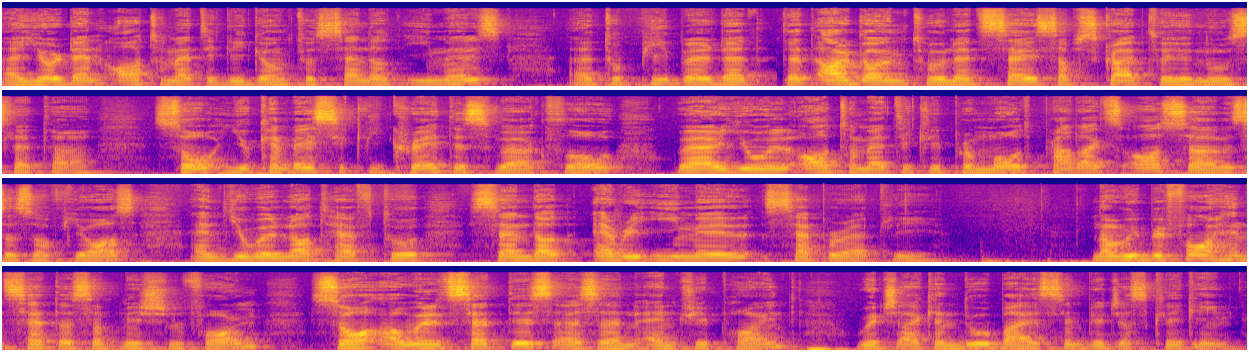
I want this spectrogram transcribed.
uh, you're then automatically going to send out emails uh, to people that, that are going to, let's say, subscribe to your newsletter. So you can basically create this workflow where you will automatically promote products or services of yours and you will not have to send out every email separately. Now we beforehand set a submission form, so I will set this as an entry point, which I can do by simply just clicking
